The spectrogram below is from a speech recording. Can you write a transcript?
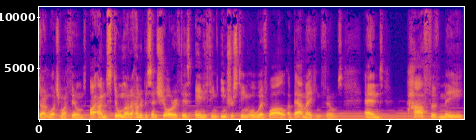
don't watch my films. I, am still not 100% sure if there's anything interesting or worthwhile about making films. And half of me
